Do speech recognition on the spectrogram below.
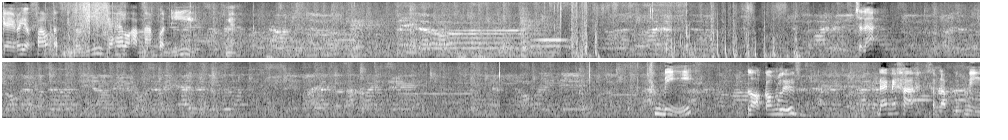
แกก็อย่าเฝ้าตัดสินเราดิ แกให้เราอาบน้ำก่อนดิไง บีหลอกกล้องลืมได้ไหมคะสำหรับลุคนี้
